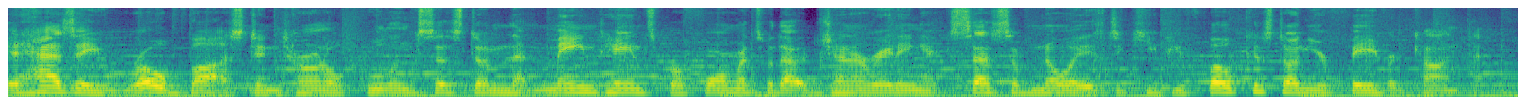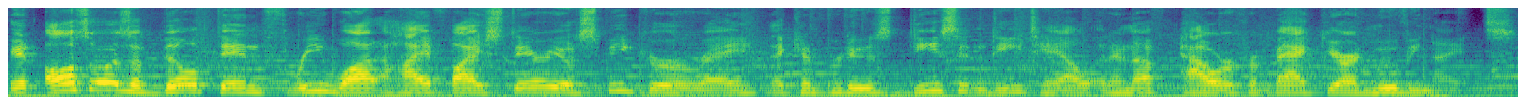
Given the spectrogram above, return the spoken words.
it has a robust internal cooling system that maintains performance without generating excessive noise to keep you focused on your favorite content. It also has a built-in 3 watt hi-fi stereo speaker array that can produce decent detail and enough power for backyard movie nights.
